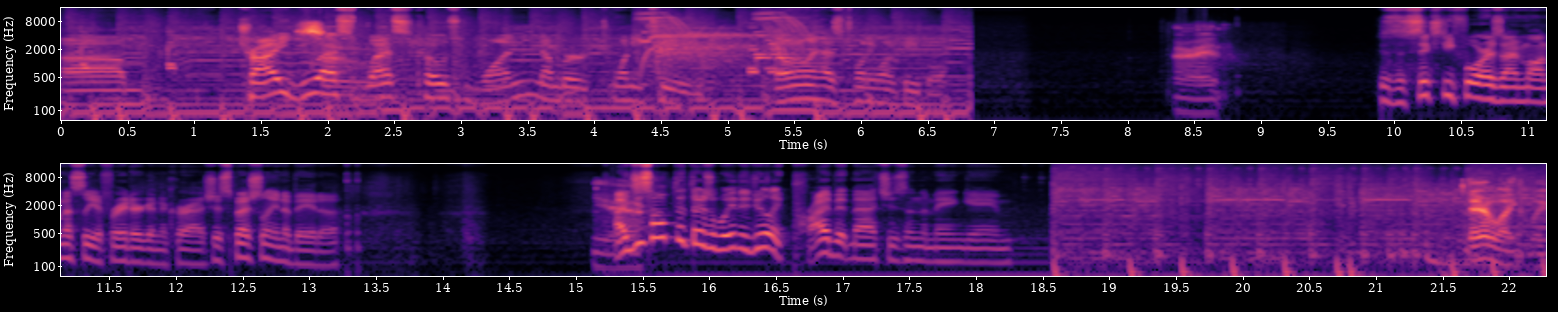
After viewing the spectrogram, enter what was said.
Um, try U.S. So- West Coast 1, number 22. That one only has 21 people. Alright. Because the 64s, I'm honestly afraid are going to crash, especially in a beta. Yeah. I just hope that there's a way to do, like, private matches in the main game. They likely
